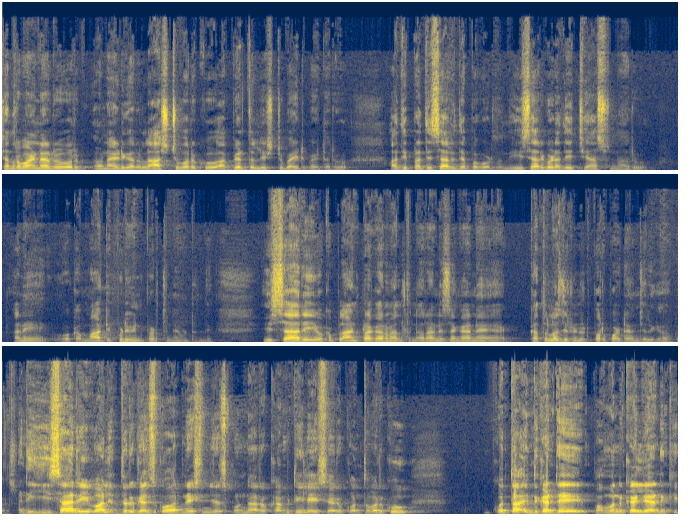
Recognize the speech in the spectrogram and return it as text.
చంద్రబాబు నాయుడు వరకు నాయుడు గారు లాస్ట్ వరకు అభ్యర్థుల లిస్టు బయట పెట్టారు. అది ప్రతిసారి దెబ్బ కొడుతుంది. ఈసారి కూడా అదే చేస్తున్నారు అని ఒక మాట ఇప్పుడు వినపడుతూనే ఉంటుంది. ఈసారి ఒక ప్లాన్ ప్రకారం వెళ్తున్నారా? నిజంగానే గతంలో జరిగిన పొరపాటు ఏమైనా జరిగే అవకాశం అంటే ఈసారి వాళ్ళిద్దరూ కలిసి కోఆర్డినేషన్ చేసుకుంటున్నారు కమిటీలు వేశారు కొంతవరకు కొత్త ఎందుకంటే పవన్ కళ్యాణ్కి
